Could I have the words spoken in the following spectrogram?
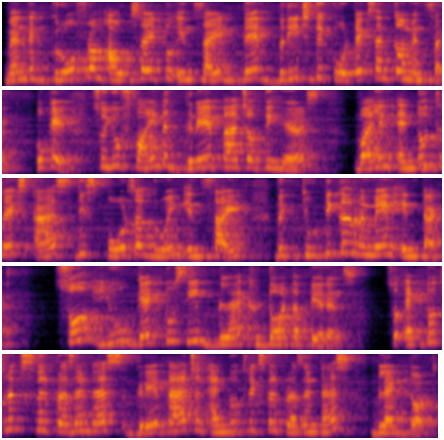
When they grow from outside to inside they breach the cortex and come inside. Okay. So you find a gray patch of the hairs. While in endothrix as the spores are growing inside the cuticle remain intact. So you get to see black dot appearance so ectothrix will present as gray patch and endothrix will present as black dot.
